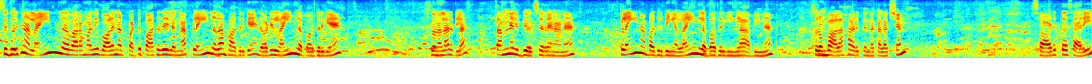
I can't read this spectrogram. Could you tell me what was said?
ஸோ இது வரைக்கும் நான் லைனில் வர மாதிரி வாழைநார் பட்டு பார்த்ததே இல்லைங்க. ப்ளைனில் தான் பார்த்துருக்கேன். இந்த வாட்டி லைனில் பார்த்துருக்கேன். ஸோ நல்லா இருக்குல்ல? தமிழில் இப்படி வச்சிடுறேன் நான். ப்ளைனாக பார்த்துருப்பீங்க. லைனில் பார்த்துருக்கீங்களா அப்படின்னு? ஸோ ரொம்ப அழகாக இருக்குது இந்த கலெக்ஷன் ஸோ அடுத்த saree.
